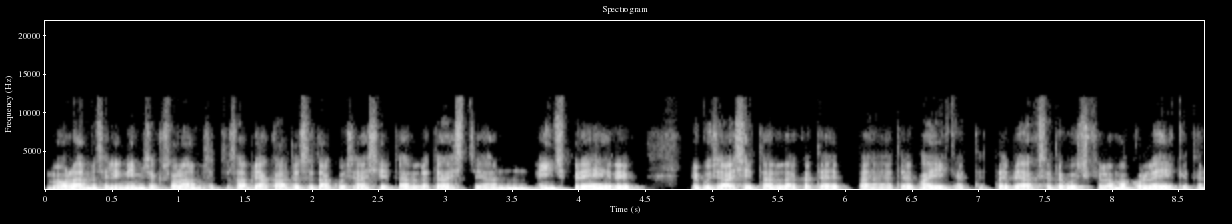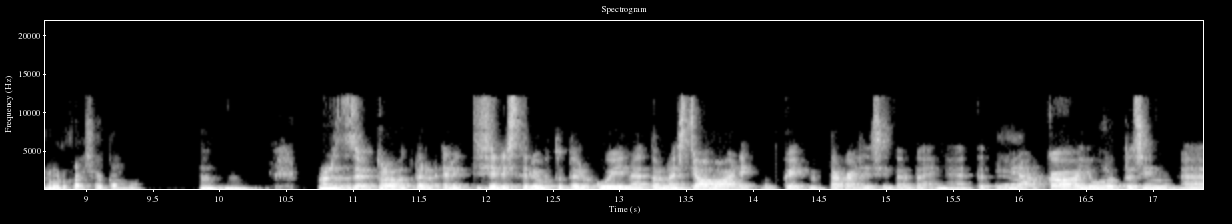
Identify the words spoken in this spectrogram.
me oleme selle inimeseks olemas, et ta saab jagada seda, kui see asi talle tõesti on inspireeriv. ja kui see asi talle ka teeb, teeb haiget, et ta ei peaks seda kuskil oma kolleegide nurgas jagama mm. -hmm no need tulevad veel eriti sellistel juhtudel, kui need on hästi avalikud, kõik need tagasisided on ju, et, et ja. mina ka juurutasin äh,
